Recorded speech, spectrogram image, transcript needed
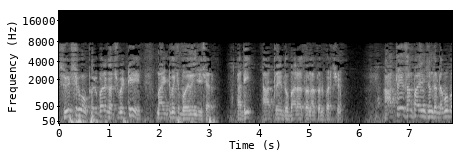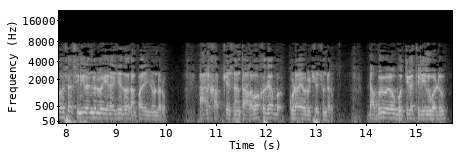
స్వీట్స్కి ముప్పై రూపాయలు ఖర్చు పెట్టి మా ఇంటికి వచ్చి భోజనం చేశారు. అది ఆత్రేయ దుబారాతో నా తొలి పరిచయం. ఆత్రేయ సంపాదించినంత డబ్బు బహుశా సినీ రంగంలో ఏ రచయిత సంపాదించి ఉండరు ఆయన ఖర్చు చేసినంత అలవోకగా కూడా ఎవరు చేసుండరు డబ్బు విలువ బొత్తిగా తెలియనివాడు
